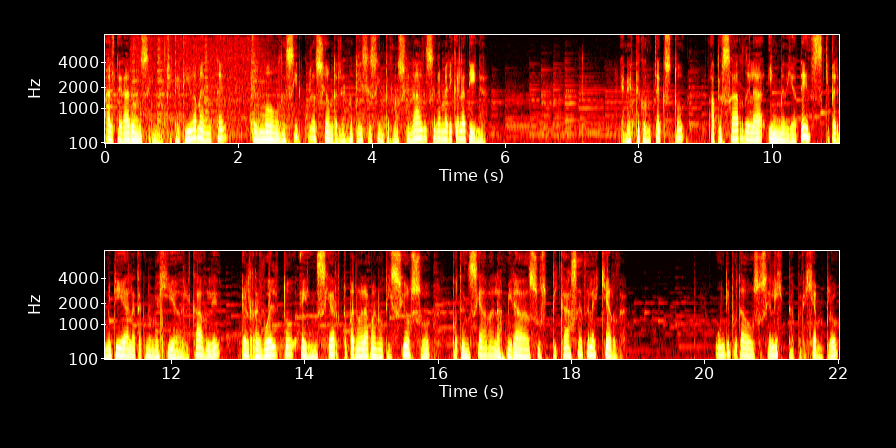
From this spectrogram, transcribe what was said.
alteraron significativamente el modo de circulación de las noticias internacionales en América Latina. En este contexto, a pesar de la inmediatez que permitía la tecnología del cable, el revuelto e incierto panorama noticioso potenciaba las miradas suspicaces de la izquierda. Un diputado socialista, por ejemplo,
